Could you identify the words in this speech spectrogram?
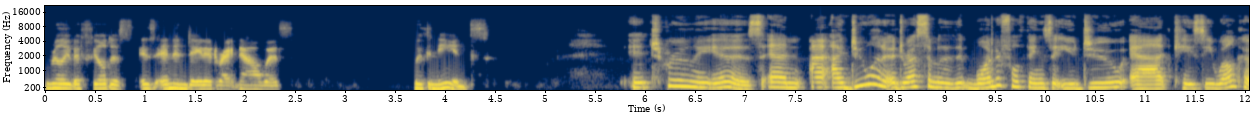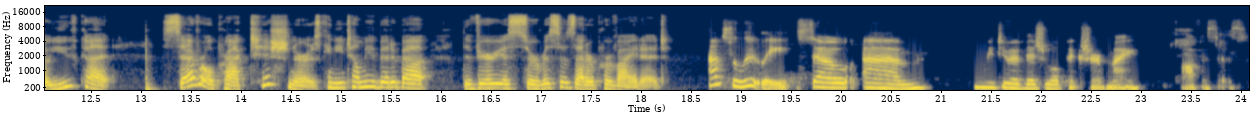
really the field is is inundated right now with with needs it truly is. And I, I, do want to address some of the wonderful things that you do at Casey Welco. You've got several practitioners. Can you tell me a bit about the various services that are provided? Absolutely. So um, let me do a visual picture of my offices.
